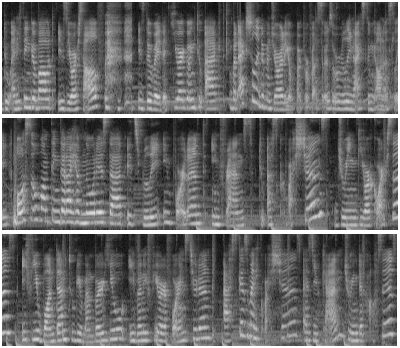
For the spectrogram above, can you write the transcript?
do anything about is yourself, is the way that you are going act. But actually the majority of my professors were really nice to me, honestly. Also, one thing that I have noticed that it's really important in France to ask questions during your courses. If you want them to remember you, even if you're a foreign student, ask as many questions as you can during the classes.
